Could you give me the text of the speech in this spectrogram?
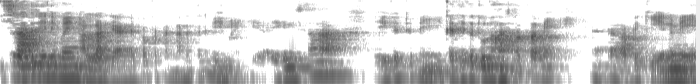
ඉස්සරහට තියෙන බයෙන් අල්ලන්න යන්න එපා පටන් ගන්න තැන මෙහෙමයි කියලා. ඒක නිසා ඒකට මේ 1 2 3 4 තමයි. නැත්තම් අපි කියන මේ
